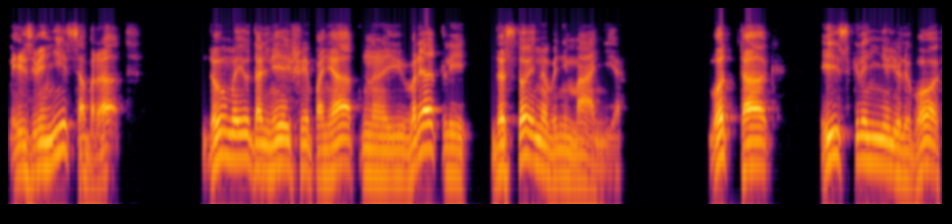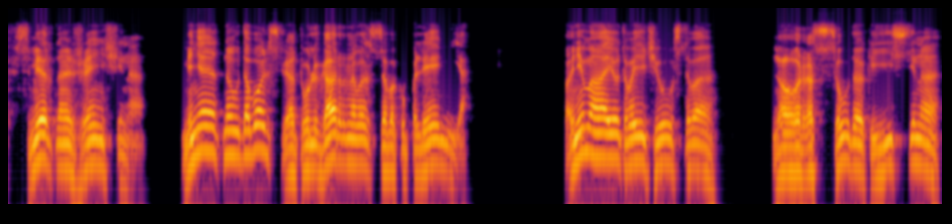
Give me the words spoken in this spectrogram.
«Извини, собрат. Думаю, дальнейшее понятно и вряд ли достойно внимания. Вот так искреннюю любовь смертная женщина меняет на удовольствие от вульгарного совокупления. Понимаю твои чувства, но рассудок и истина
